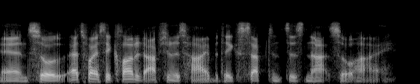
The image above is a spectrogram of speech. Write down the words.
And so that's why I say cloud adoption is high, but the acceptance is not so high.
